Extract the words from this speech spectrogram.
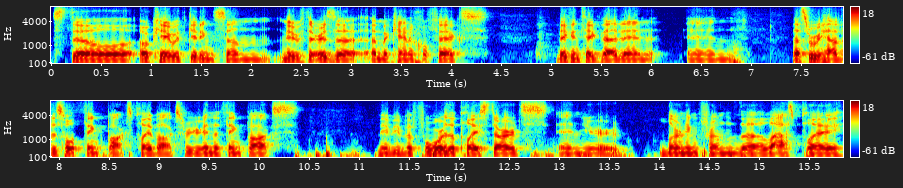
still okay with getting some maybe if there is a, a mechanical fix, they can take that in, and that's where we have this whole think box play box where you're in the think box maybe before the play starts and you're learning from the last play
